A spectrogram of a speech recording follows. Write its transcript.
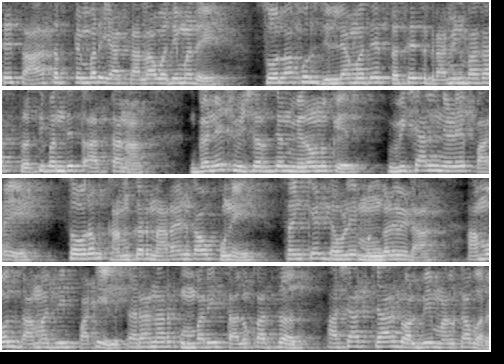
ते सहा सप्टेंबर या कालावधीमध्ये सोलापूर जिल्ह्यामध्ये तसेच ग्रामीण भागात प्रतिबंधित असताना गणेश विसर्जन मिरवणुकीत विशाल निळे पारे सौरभ खामकर नारायणगाव पुणे संकेत ढवळे मंगळवेढा अमोल दामाजी पाटील राहणार कुंभारी तालुका जत अशा चार डॉल्बी मालकावर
